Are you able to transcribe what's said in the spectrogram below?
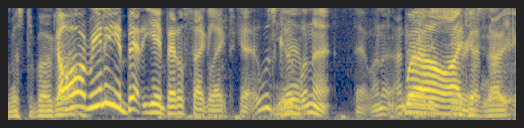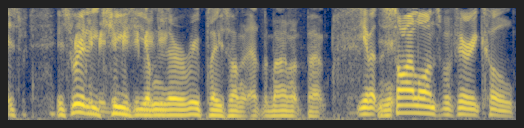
for Mr. Bogart. oh, really? A bit, yeah, Battlestar Galactica. It was good, Yeah. wasn't it? That one. Underrated well, I don't know. It's it's really cheesy. I mean, there are replays on it at the moment, but Yeah, but the Cylons were very cool.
